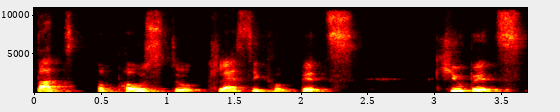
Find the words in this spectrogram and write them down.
But opposed to classical bits, qubits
